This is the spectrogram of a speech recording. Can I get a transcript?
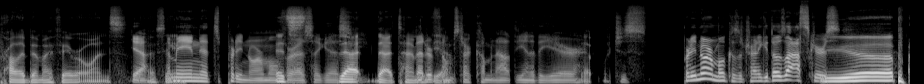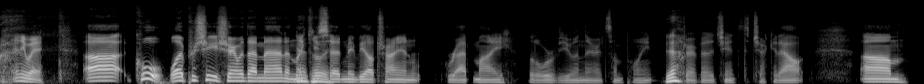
probably been my favorite ones. yeah, I mean, it's pretty normal for us, I guess. that that time. better yeah. films start coming out at the end of the year, Yep. which is pretty normal because they're trying to get those Oscars. Yep. Anyway, uh, cool. Well, I appreciate you sharing with that, Matt. And Yeah, like you said, maybe I'll try and wrap my little review in there at some point Yeah. after I've had a chance to check it out. Um,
